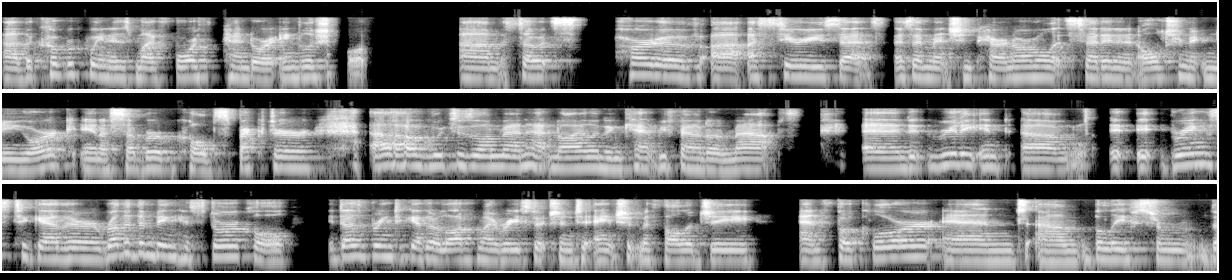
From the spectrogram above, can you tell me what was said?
Uh, the Cobra Queen is my fourth Pandora English book. Um, so it's part of uh, a series that's, as I mentioned, paranormal. It's set in an alternate New York in a suburb called Spectre, uh, which is on Manhattan Island and can't be found on maps. And it really in, um, it, it brings together, rather than being historical, it does bring together a lot of my research into ancient mythology and folklore and um, beliefs from the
